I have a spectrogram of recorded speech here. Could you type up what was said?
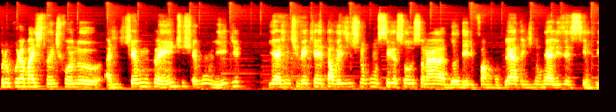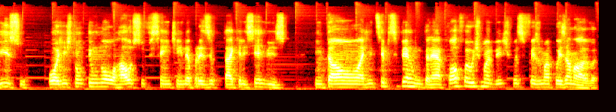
procura bastante quando a gente chega um cliente, chega um lead, e a gente vê que talvez a gente não consiga solucionar a dor dele de forma completa, a gente não realiza esse serviço, ou a gente não tem um know-how suficiente ainda para executar aquele serviço. Então, a gente sempre se pergunta, né? Qual foi a última vez que você fez uma coisa nova?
